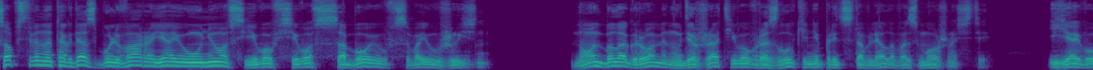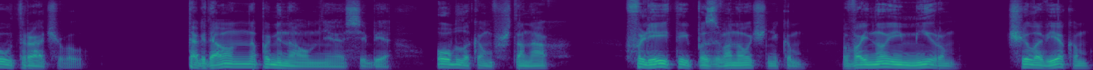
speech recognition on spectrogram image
Собственно, тогда с бульвара я и унес его всего с собою в свою жизнь. Но он был огромен, удержать его в разлуке не представляло возможности, и я его утрачивал. Тогда он напоминал мне о себе облаком в штанах, флейтой позвоночником, войной и миром, человеком.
